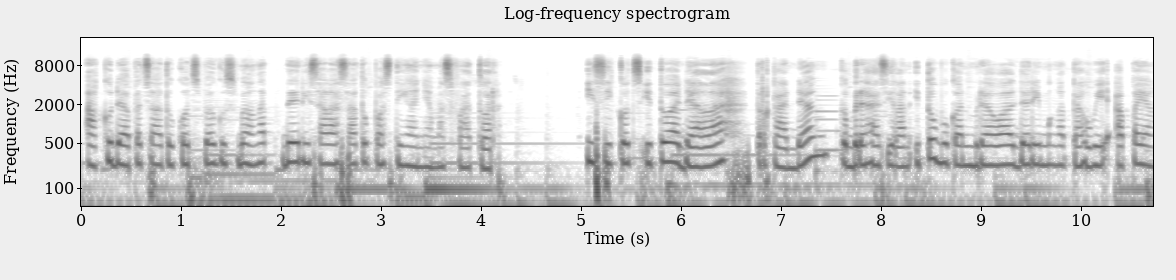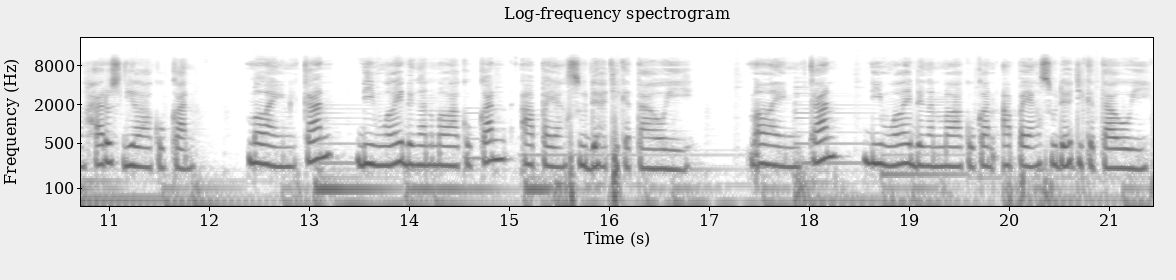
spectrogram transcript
aku dapat satu quotes bagus banget dari salah satu postingannya Mas Fatur. Isi quotes itu adalah, terkadang keberhasilan itu bukan berawal dari mengetahui apa yang harus dilakukan, melainkan dimulai dengan melakukan apa yang sudah diketahui. Melainkan dimulai dengan melakukan apa yang sudah diketahui.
